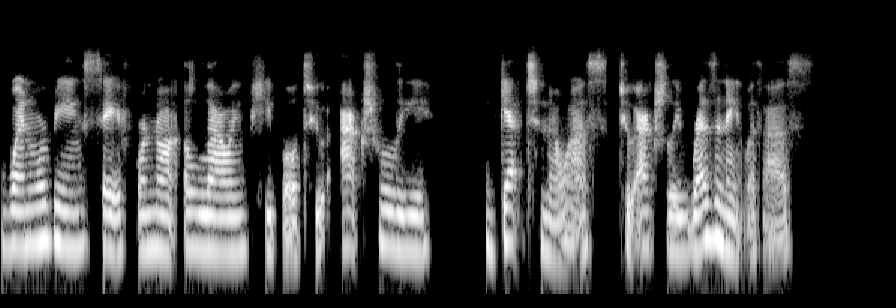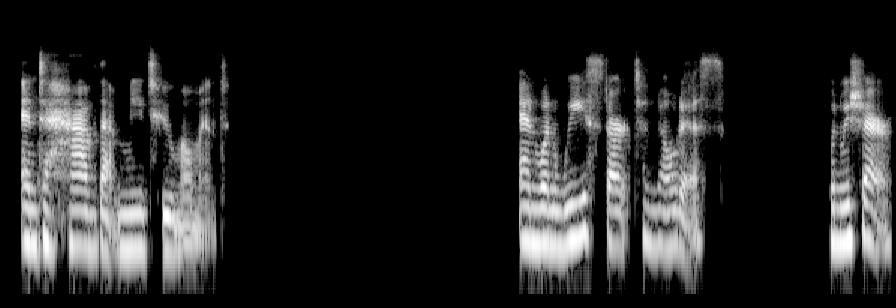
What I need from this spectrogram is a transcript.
when we're being safe, we're not allowing people to actually get to know us, to actually resonate with us, and to have that Me Too moment. And when we start to notice, when we share,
